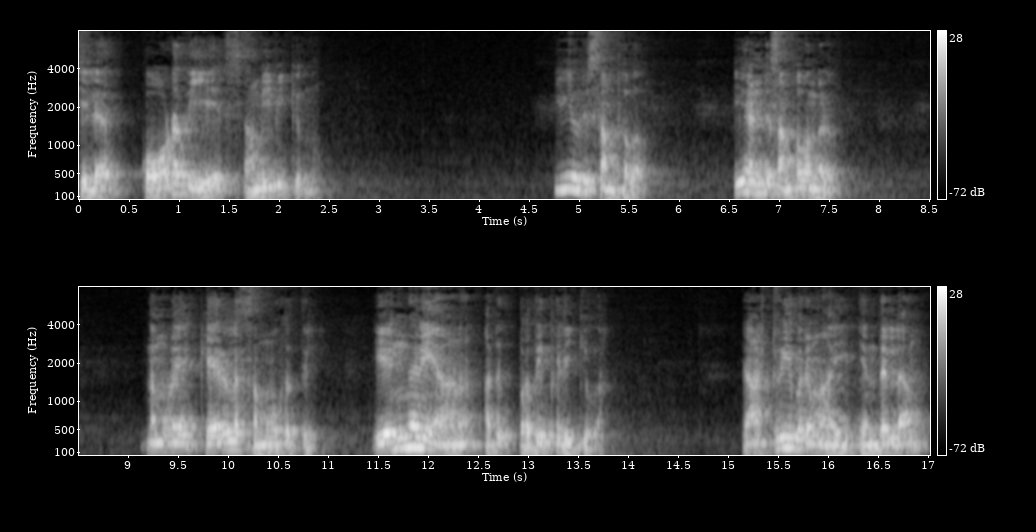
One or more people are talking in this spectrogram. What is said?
ചിലർ കോടതിയെ സമീപിക്കുന്നു. ഈ ഒരു സംഭവം ഈ രണ്ട് സംഭവങ്ങളും നമ്മുടെ കേരള സമൂഹത്തിൽ എങ്ങനെയാണ് അത് പ്രതിഫലിക്കുക? രാഷ്ട്രീയപരമായി എന്തെല്ലാം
